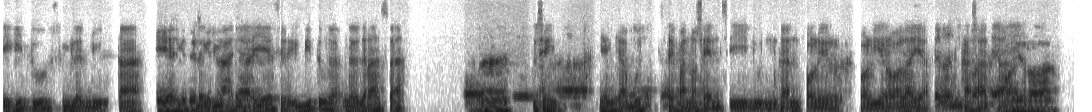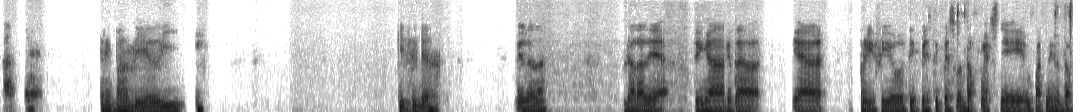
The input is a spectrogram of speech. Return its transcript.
ya gitu 9 juta, Iya, gitu 9 segitu juta, aja. iya gitu nggak nggak kerasa. Nah, Terus yang yang cabut Stefano Sensi, Duncan, Polir, Polirola ya, Kasata, Polirola. Trepaldelli. Gitu dah. Ya udah lah. Udah kali ya. Tinggal kita ya preview tipis-tipis untuk match day 4 nih untuk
